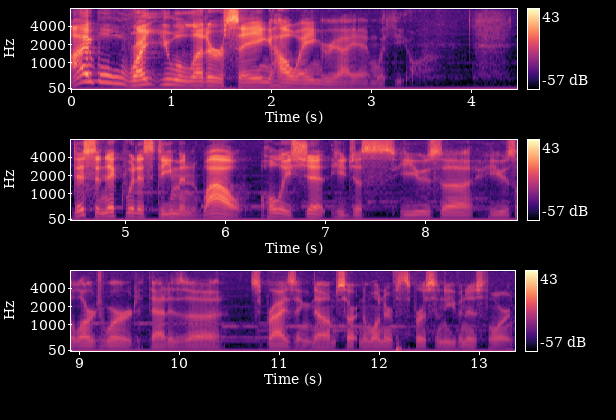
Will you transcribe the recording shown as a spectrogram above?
I will write you a letter saying how angry I am with you. This iniquitous demon. Wow. Holy shit. He just he used uh he used a large word. That is uh Surprising. Now I'm starting to wonder if this person even is foreign.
